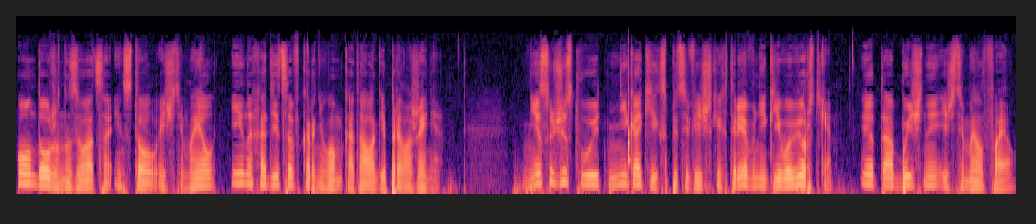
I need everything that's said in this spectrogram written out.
он должен называться install.html и находиться в корневом каталоге приложения. Не существует никаких специфических требований к его верстке. Это обычный HTML-файл.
